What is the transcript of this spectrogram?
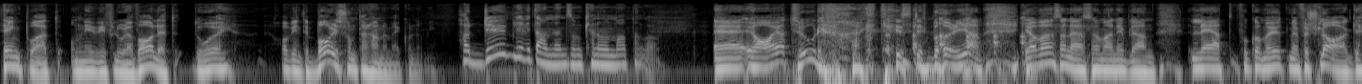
tänk på att om ni vill förlora valet, då har vi inte Borg som tar hand om ekonomin. Har du blivit använd som kanonmat någon gång? Eh, ja, jag tror det faktiskt i början. Jag var en sån där som man ibland lät få komma ut med förslag.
